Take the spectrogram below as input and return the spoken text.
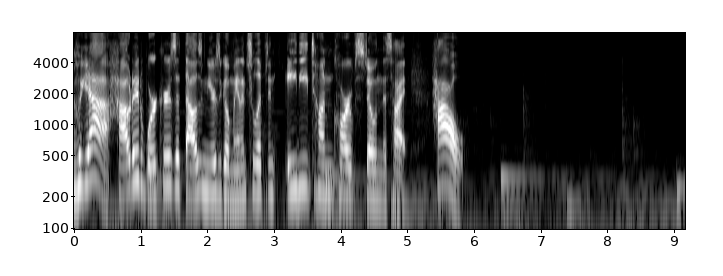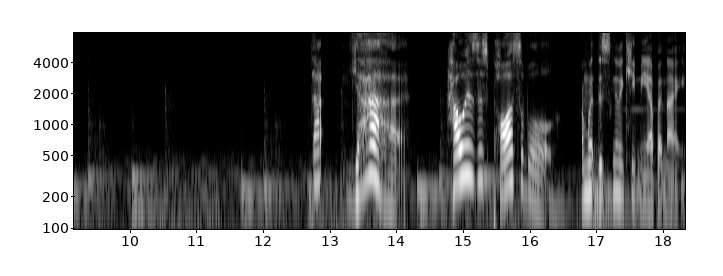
Oh yeah, how did workers a thousand years ago manage to lift an 80 ton carved stone this high? How? That yeah. How is this possible? I'm this is gonna keep me up at night.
